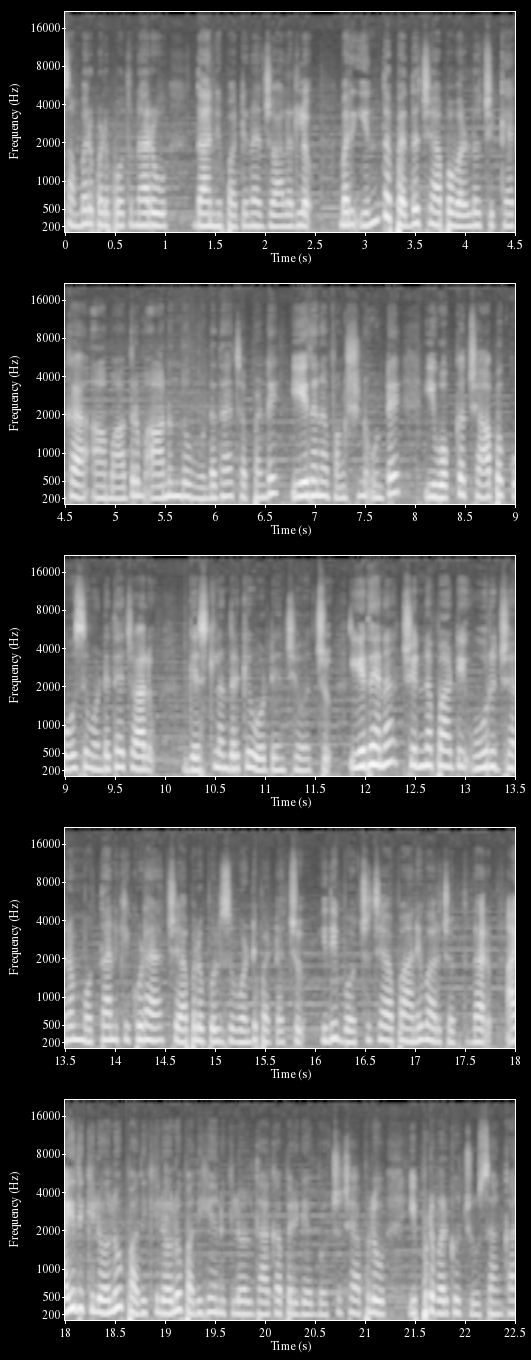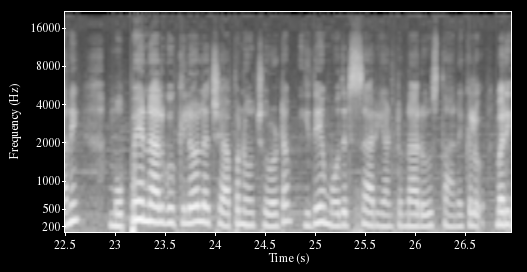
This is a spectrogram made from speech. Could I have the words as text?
సంబరపడిపోతున్నారు దాన్ని పట్టిన జాలర్లో మరి ఇంత పెద్ద చేప వలలో చిక్కాక ఆ మాత్రం ఆనందం ఉండదా చెప్పండి? ఏదైనా ఫంక్షన్ ఉంటే ఈ ఒక్క చేప కోసి వండితే చాలు. గెస్టులందరికీ వడ్డించవచ్చు ఏదైనా చిన్నపాటి ఊరు జనం మొత్తానికి కూడా చేపల పులుసు వండి పెట్టచ్చు. ఇది బొచ్చు చేప అని వారు చెప్తున్నారు. ఐదు కిలోలు పది కిలోలు పదిహేను కిలోల దాకా పెరిగే బొచ్చు చేపలు ఇప్పటి వరకు చూసాం కానీ ముప్పై నాలుగు కిలోల చేపను చూడటం ఇదే మొదటిసారి అంటున్నారు స్థానికులు. మరి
